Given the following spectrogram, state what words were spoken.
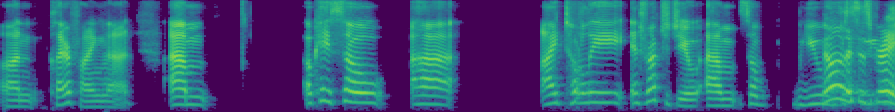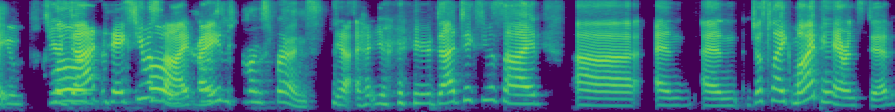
on clarifying that. Um, okay, so uh, I totally interrupted you. Um, so you no this is great. you, your dad takes you aside right? amongst friends. Yeah your, your dad takes you aside uh and and just like my parents did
